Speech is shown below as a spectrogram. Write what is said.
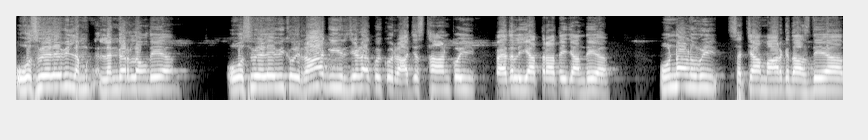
ਉਸ ਵੇਲੇ ਵੀ ਲੰਮ- ਲੰਗਰ ਲਾਉਂਦੇ ਆ। ਉਸ ਵੇਲੇ ਵੀ ਕੋਈ ਰਾਹਗੀਰ ਜਿਹੜਾ ਕੋਈ ਕੋਈ ਰਾਜਸਥਾਨ ਕੋਈ ਪੈਦਲ ਯਾਤਰਾ ਤੇ ਜਾਂਦੇ ਆ, ਉਹਨਾਂ ਨੂੰ ਵੀ ਸੱਚਾ ਮਾਰਗ ਦੱਸਦੇ ਆ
